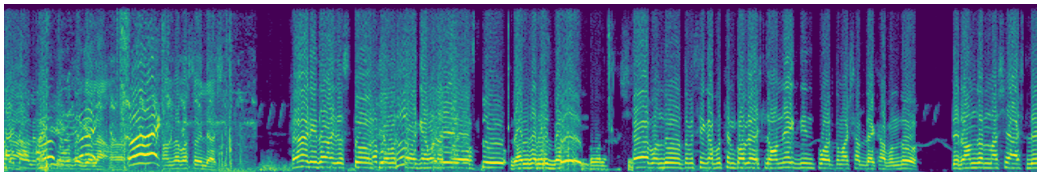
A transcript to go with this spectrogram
যাই তাহলে নাকি? আজকের মতো গেলাম। সন্ধ্যা চলে আসি। হ্যাঁ হৃদয় দোস্ত কি বন্ধু? অবস্থা? কেমন আছো? আরে রমজান বেশ ভালো। হ্যাঁ বন্ধু তুমি সিঙ্গাপুর থেকে কবে আসলে? অনেক দিন পর তোমার সাথে দেখা বন্ধু। রমজান মাসে আসলে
